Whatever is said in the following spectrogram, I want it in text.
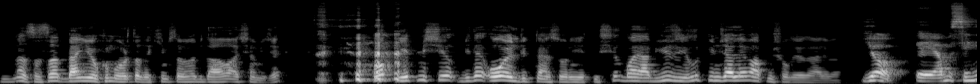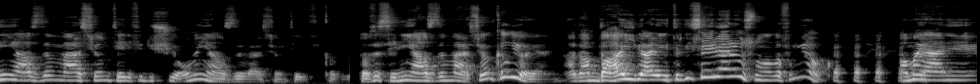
Nasılsa ben yokum ortada. Kimse ona bir dava açamayacak. Hop 70 yıl bir de o öldükten sonra 70 yıl bayağı bir 100 yıllık güncelleme atmış oluyor galiba. Yok e, ama senin yazdığın versiyon telifi düşüyor. Onun yazdığı versiyon telifi kalıyor. Dolayısıyla senin yazdığın versiyon kalıyor yani. Adam daha iyi bir hale getirdiyse helal olsun ona lafım yok. ama yani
